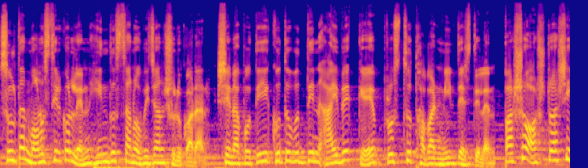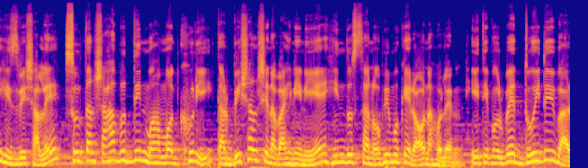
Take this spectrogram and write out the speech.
সুলতান মনস্থির করলেন হিন্দুস্তান অভিযান শুরু করার। সেনাপতি কুতুবুদ্দিন আইবেককে প্রস্তুত হবার নির্দেশ দিলেন। পাঁচশো অষ্টআশি হিজরি সালে সুলতান শাহাবুদ্দিন মোহাম্মদ ঘুরি তার বিশাল সেনাবাহিনী নিয়ে হিন্দুস্তান অভিমুখে রওনা হলেন। ইতিপূর্বে দুই দুইবার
